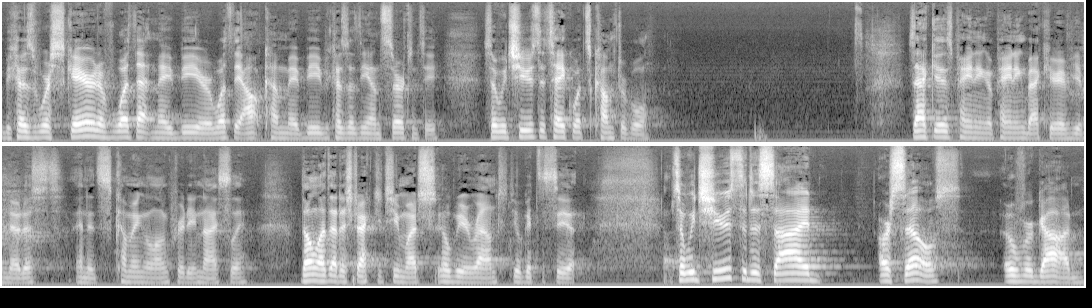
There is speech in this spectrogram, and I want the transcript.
because we're scared of what that may be or what the outcome may be because of the uncertainty. So we choose to take what's comfortable. Zach is painting a painting back here, if you've noticed, and it's coming along pretty nicely. Don't let that distract you too much. He'll be around, you'll get to see it. So we choose to decide ourselves over God.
